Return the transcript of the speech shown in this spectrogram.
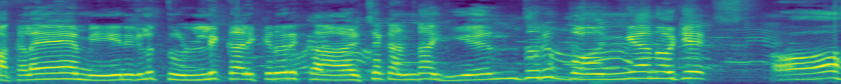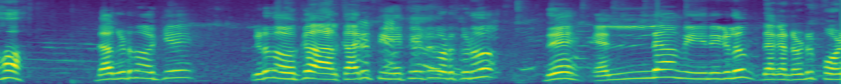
മക്കളെ മീനുകൾ തുള്ളിക്കളിക്കുന്ന ഒരു കാഴ്ച കണ്ട എന്തൊരു ഭംഗിയാ നോക്കിയേ. ഓഹോ ഇതാ അങ്ങോട്ട് നോക്കിയേ. ഇങ്ങോട്ട് നോക്ക് ആൾക്കാർ തീറ്റിയിട്ട് കൊടുക്കണു. ദേ എല്ലാ മീനുകളും ഇതാ കണ്ടോ ഒരു പുഴ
